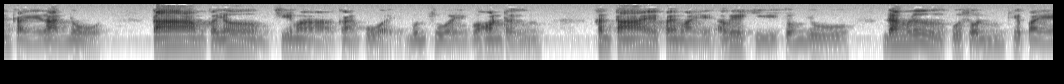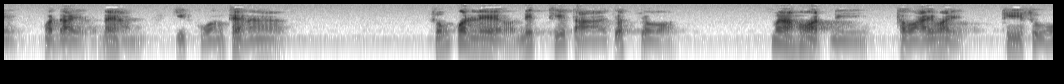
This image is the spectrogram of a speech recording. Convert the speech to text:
นไก่ล้านโนด ตามก็เยิ่มขี้มาการป่วย บุญสวยบ่ฮอนถึง ขั้นตายไปใหม่ อเวกีจมอยู่ ดังลือกุศลที่ไปหัดได้แน่หัน กีดขวางแท่หน้า สมควรแล้ว นิทิตาจดจอด มาหอดนี่ ถวายไว้ ที่สูง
